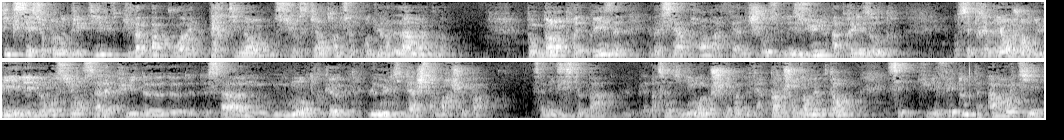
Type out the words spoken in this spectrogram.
fixé sur ton objectif, tu ne vas pas pouvoir être pertinent sur ce qui est en train de se produire là maintenant. Donc dans l'entreprise, eh ben, c'est apprendre à faire les choses les unes après les autres. On sait très bien aujourd'hui, et les neurosciences à l'appui de, ça nous, nous, montrent que le multitâche, ça ne marche pas. Ça n'existe pas personne qui dit Moi, je suis capable de faire plein de choses en même temps, c'est que tu les fais toutes à moitié.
